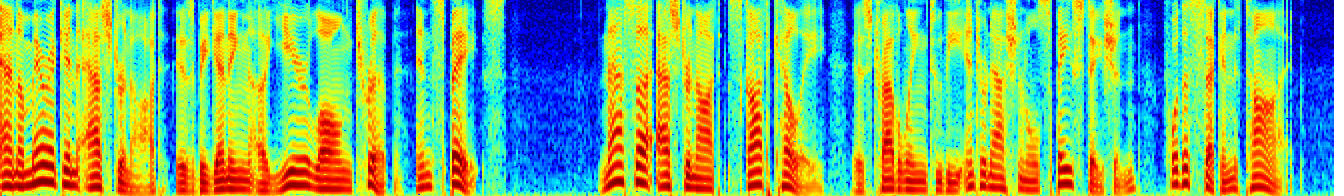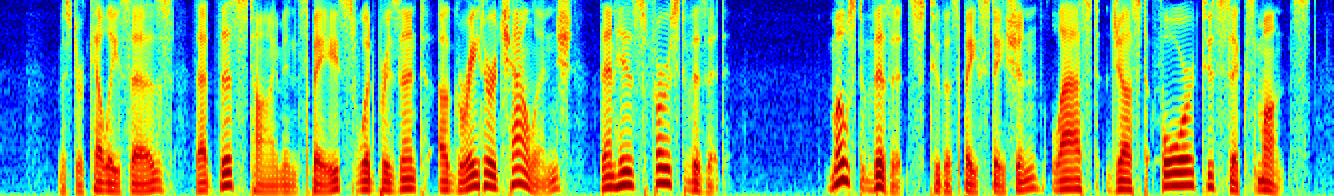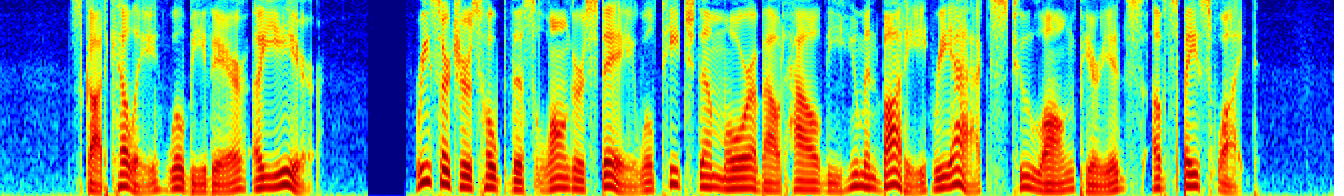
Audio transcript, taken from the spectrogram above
An American astronaut is beginning a year long trip in space. NASA astronaut Scott Kelly is traveling to the International Space Station for the second time. Mr. Kelly says that this time in space would present a greater challenge than his first visit. Most visits to the space station last just four to six months. Scott Kelly will be there a year. Researchers hope this longer stay will teach them more about how the human body reacts to long periods of spaceflight.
